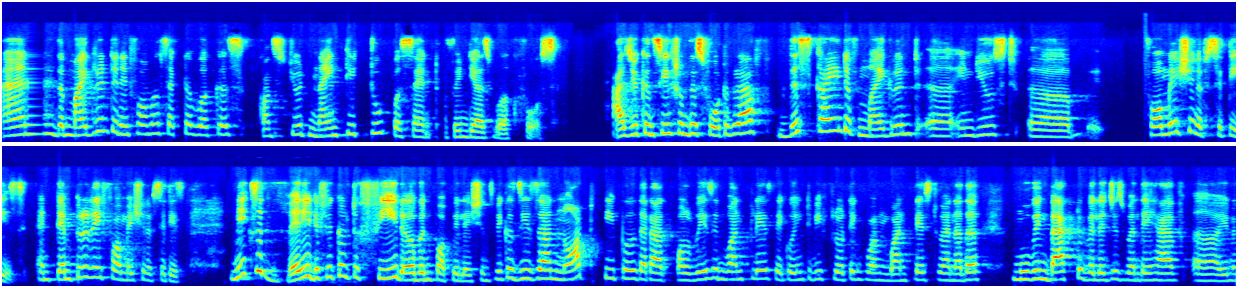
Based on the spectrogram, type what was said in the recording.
And the migrant and informal sector workers constitute 92% of India's workforce. As you can see from this photograph, this kind of migrant uh, induced uh, formation of cities and temporary formation of cities makes it very difficult to feed urban populations because these are not people that are always in one place they're going to be floating from one place to another moving back to villages when they have uh, you know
